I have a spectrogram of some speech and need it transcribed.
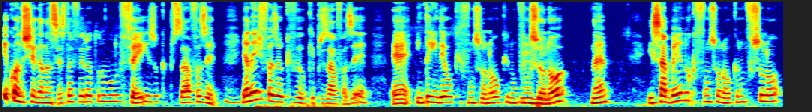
E quando chega na sexta-feira, todo mundo fez o que precisava fazer. Uhum. E além de fazer o que, o que precisava fazer, é entender o que funcionou, o que não uhum. funcionou, né? E sabendo o que funcionou, o que não funcionou,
